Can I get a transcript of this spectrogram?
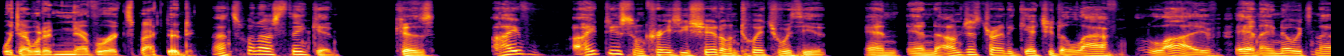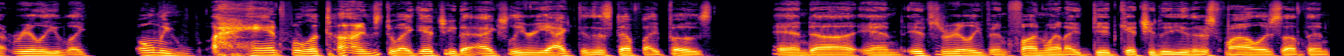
which I would have never expected. That's what I was thinking because I I do some crazy shit on Twitch with you and and I'm just trying to get you to laugh live. And I know it's not really like only a handful of times do I get you to actually react to the stuff I post. And uh, and it's really been fun when I did get you to either smile or something.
